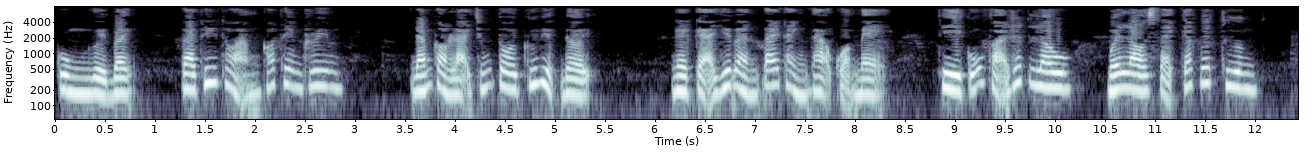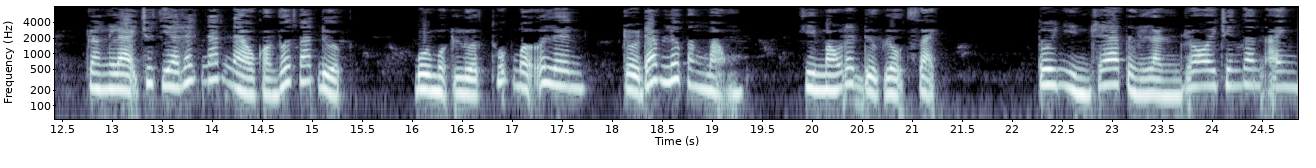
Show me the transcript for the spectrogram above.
cùng người bệnh, và thi thoảng có thêm Dream. Đám còn lại chúng tôi cứ việc đợi. Ngay cả dưới bàn tay thành thạo của mẹ, thì cũng phải rất lâu mới lau sạch các vết thương. Càng lại chút da rách nát nào còn vớt vát được. Bôi một lượt thuốc mỡ lên, rồi đáp lớp băng mỏng. Khi máu đã được lột sạch, tôi nhìn ra từng lành roi trên thân anh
